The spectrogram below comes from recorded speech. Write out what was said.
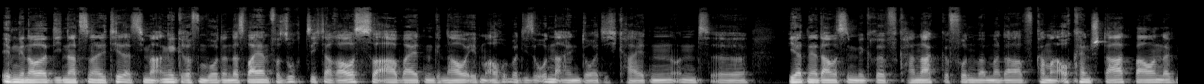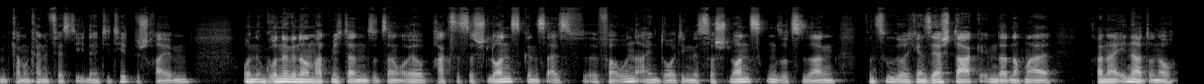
eben genau die Nationalität, als die mal angegriffen wurde. Und das war ja ein Versuch, sich da rauszuarbeiten, genau eben auch über diese Uneindeutigkeiten. Und äh, wir hatten ja damals den Begriff Kanak gefunden, weil man da kann man auch keinen Staat bauen, damit kann man keine feste Identität beschreiben. Und im Grunde genommen hat mich dann sozusagen eure Praxis des Schlonskens als äh, Veruneindeutigen, des Verschlonsken sozusagen von Zugehörigkeiten sehr stark eben da nochmal dran erinnert. Und auch,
